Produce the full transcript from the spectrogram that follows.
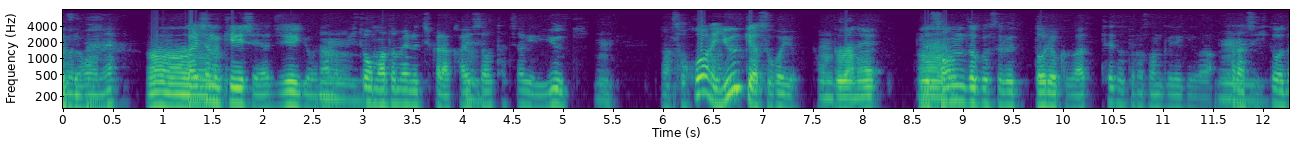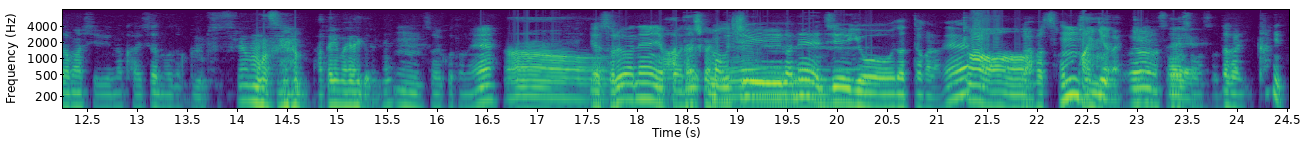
ームの方ね。うん会社の経営者や自営業など、うん人をまとめる力、会社を立ち上げる勇気。うんまあそこはね、勇気はすごいよ。本当だね。でうん存続する努力があって、とても尊敬できるから。うんただし、人を騙しているような会社は除く。うんそれはもう、それは当たり前だけどね。うん、そういうことね。ああ。いや、それはね、やっぱねまあ確、かにねまあ、うちがね、自営業だったからね。やっああ。ぱ存続。パン屋だっけ？うん、そうそうそう。だから、いかに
